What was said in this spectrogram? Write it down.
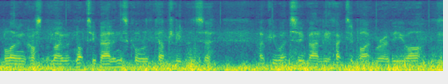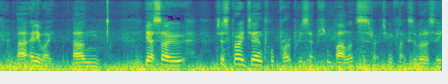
blowing across at the moment. Not too bad in this corner of the country, but uh, hope you weren't too badly affected by it wherever you are. Uh, anyway, um, yeah, so just very gentle proprioception balance, stretching flexibility.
